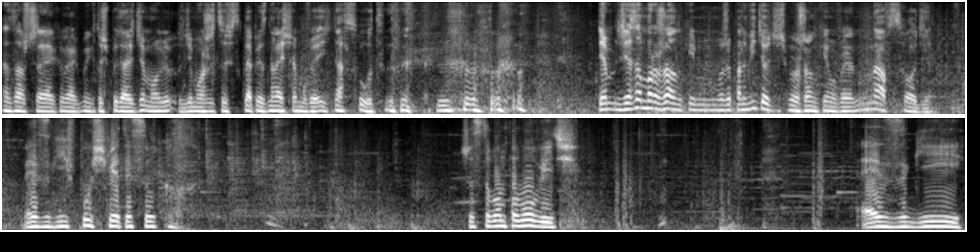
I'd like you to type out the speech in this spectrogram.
Ja zawsze, jak, jak mnie ktoś pyta, gdzie, mo gdzie może coś w sklepie znaleźć, ja mówię, idź na wschód. gdzie, gdzie są mrożonki? Może pan widział gdzieś mrożonki? Mówię, na wschodzie. Ezgi, wpuść mnie, ty suko. Muszę z tobą pomówić. Ezgi.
